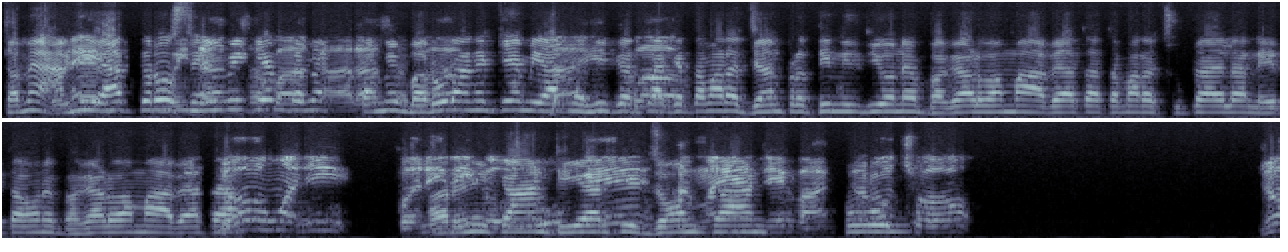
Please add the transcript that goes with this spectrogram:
તમે આને યાદ કરો સેવી કેમ તમે તમે બરોડાને કેમ યાદ નથી કરતા કે તમારા જનપ્રતિનિધિઓને ભગાડવામાં આવ્યા હતા તમારા ચૂંટાયેલા નેતાઓને ભગાડવામાં આવ્યા હતા? હું હજી ઝોન તમે કાંડ, જે વાત કરો છો જો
